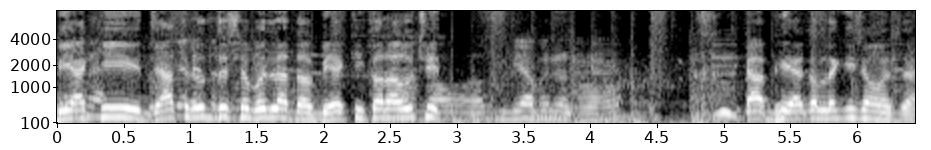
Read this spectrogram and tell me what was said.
বিয়া কি জাতির উদ্দেশ্যে বললা তো? বিয়া কি করা উচিত? বিয়া করলে কি সমস্যা?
